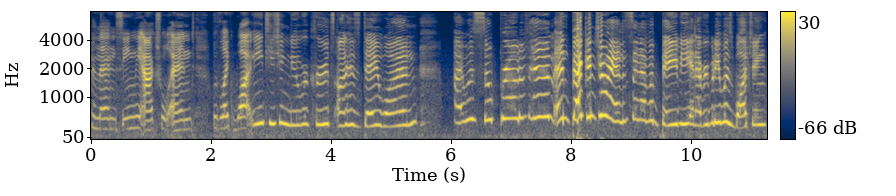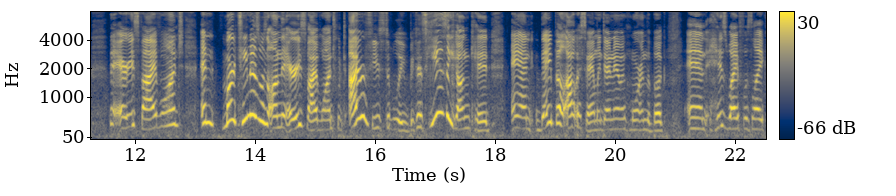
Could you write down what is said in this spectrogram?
and then seeing the actual end with like Watney teaching new recruits on his day one. I was so proud of him. And Beck and Johannesson have a baby, and everybody was watching the Ares 5 launch. And Martinez was on the Ares 5 launch, which I refuse to believe because he is a young kid, and they built out his family dynamic more in the book. And his wife was like,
